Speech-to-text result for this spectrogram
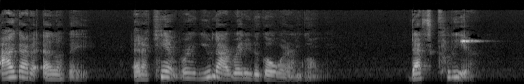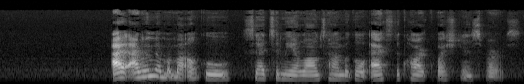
I got to elevate and I can't bring you not ready to go where I'm going. That's clear. I, I remember my uncle said to me a long time ago, ask the hard questions first.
